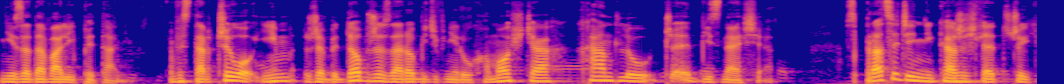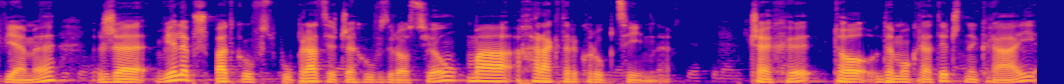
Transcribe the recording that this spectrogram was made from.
nie zadawali pytań. Wystarczyło im, żeby dobrze zarobić w nieruchomościach, handlu czy biznesie. Z pracy dziennikarzy śledczych wiemy, że wiele przypadków współpracy Czechów z Rosją ma charakter korupcyjny. Czechy to demokratyczny kraj,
